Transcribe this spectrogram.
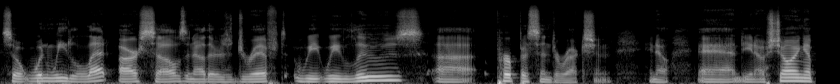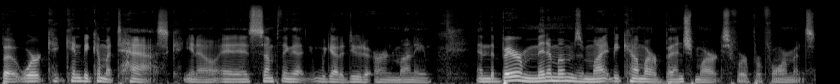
So when we let ourselves and others drift, we we lose uh, purpose and direction. You know, and you know, showing up at work can become a task. You know, and it's something that we got to do to earn money, and the bare minimums might become our benchmarks for performance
